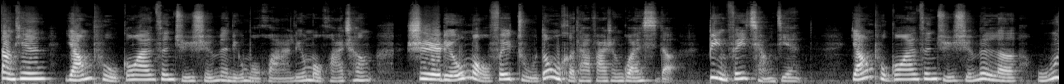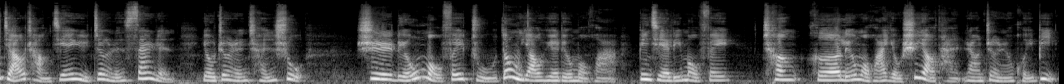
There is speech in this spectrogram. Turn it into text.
当天，杨浦公安分局询问刘某华，刘某华称是刘某飞主动和他发生关系的，并非强奸。杨浦公安分局询问了五角场监狱证人三人，有证人陈述是刘某飞主动邀约刘某华，并且李某飞称和刘某华有事要谈，让证人回避。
